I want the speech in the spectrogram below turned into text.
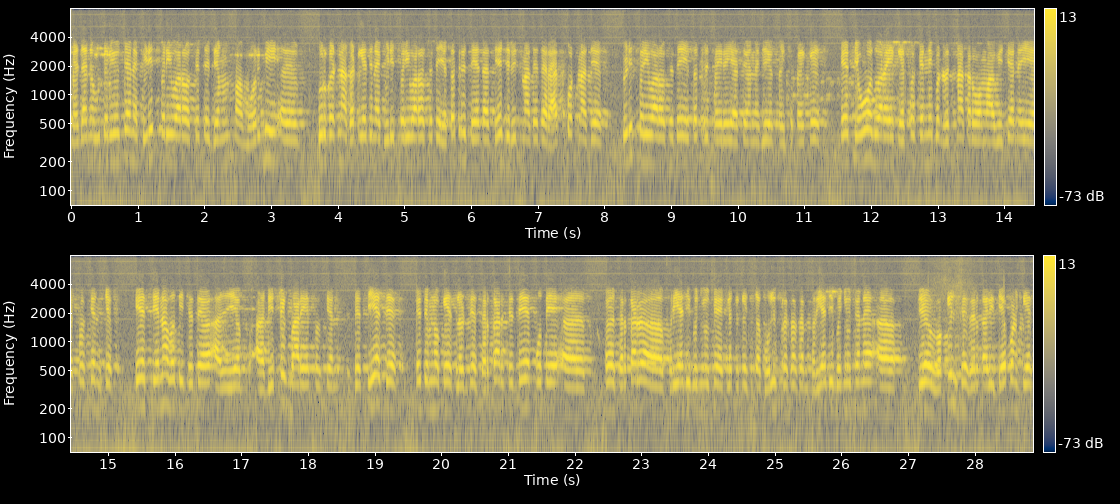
મેદાને ઉતર્યું છે અને પીડિત પરિવારો છે તે જેમ મોરબી દુર્ઘટના ઘટી હતી પીડિત પરિવારો છે તે એકત્રિત થયા હતા. તે જ રીતના છે તે રાજકોટના જે પીડિત પરિવારો છે તે એકત્રિત થઈ રહ્યા છે અને જે કહી શકાય કે તે તેઓ દ્વારા એક એસોસિએશનની પણ રચના કરવામાં આવી છે અને એ એસોસિએશન છે તે તેના વતી છે તે ડિસ્ટ્રિક્ટ બાર એસોસિએશન છે તે છે તે તેમનો કેસ લડશે. સરકાર છે તે પોતે સરકાર ફરિયાદી બન્યું છે એટલે કે પોલીસ પ્રશાસન ફરિયાદી બન્યું છે અને જે વકીલ છે સરકારી, તે પણ કેસ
